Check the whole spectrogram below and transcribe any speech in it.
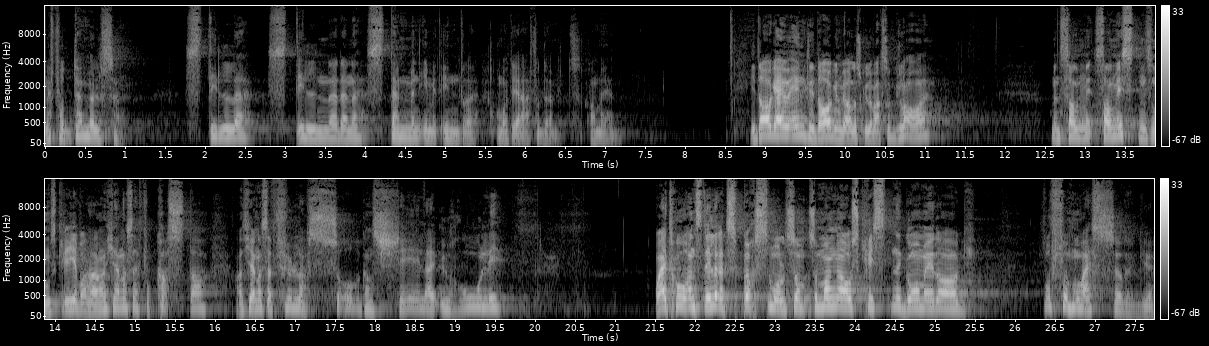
med fordømmelsen. Stille, stilne denne stemmen i mitt indre om at jeg er fordømt. Amen. I dag er jo egentlig dagen vi alle skulle være så glade. Men salmisten som skriver her, han kjenner seg forkasta. Han kjenner seg full av sorg. Hans sjel er urolig. Og Jeg tror han stiller et spørsmål som, som mange av oss kristne går med i dag. Hvorfor må jeg sørge?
